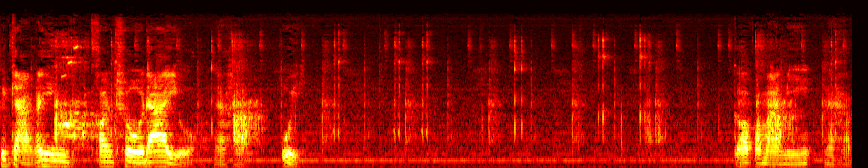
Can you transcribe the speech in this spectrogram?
ทุกอย่างก็ยังคอนโทรลได้อยู่นะครับอุ้ยก็ประมาณนี้นะครับ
